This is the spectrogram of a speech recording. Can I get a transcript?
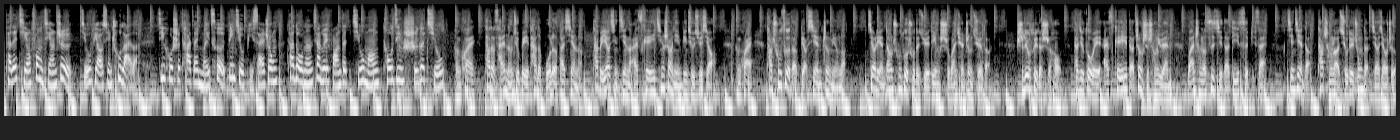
他的天赋潜质就表现出来了。几乎是他在每次冰球比赛中，他都能向对方的球门投进十个球。很快，他的才能就被他的伯乐发现了，他被邀请进了 SKA 青少年冰球学校。很快，他出色的表现证明了教练当初做出的决定是完全正确的。十六岁的时候，他就作为 SKA 的正式成员，完成了自己的第一次比赛。渐渐的，他成了球队中的佼佼者。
